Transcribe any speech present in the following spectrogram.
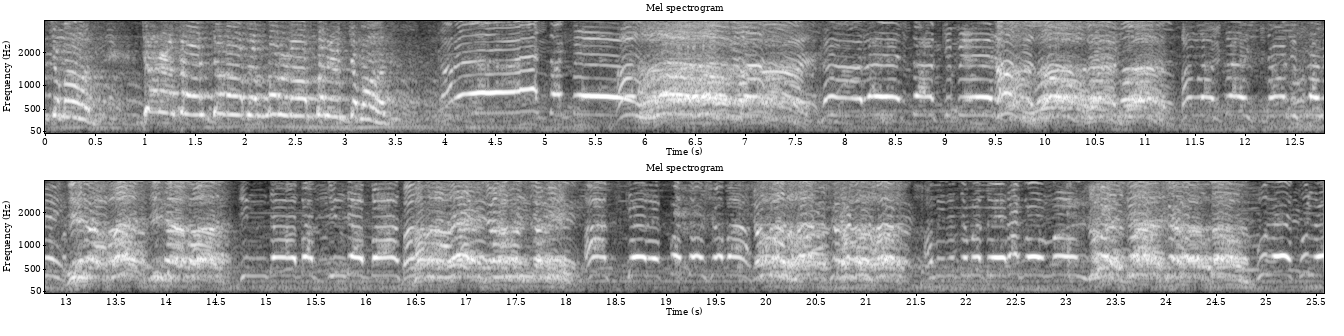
মনিরুজ্জামান জনতা জনাব মারুনা মনিরুজ্জামান নারে তাকবীর নারে তাকবীর বাংলাদেশ জামাত ইসলামী জিন্দাবাদ জিন্দাবাদ জিন্দাবাদ জিন্দাবাদ বাংলাদেশ জামাত ইসলামী আজকের পথসভা সফল হোক সফল হোক আমির জামাতের আগমন শুভেচ্ছা স্বাগতম ফুলে ফুলে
